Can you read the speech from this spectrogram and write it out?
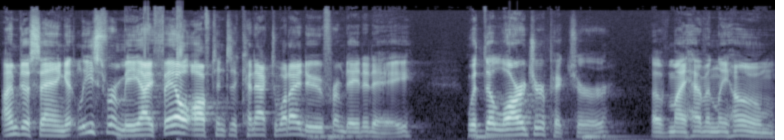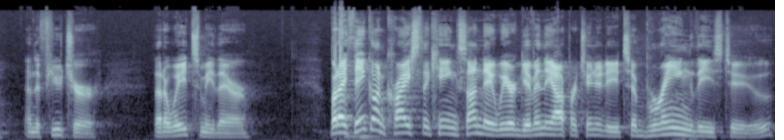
I'm just saying, at least for me, I fail often to connect what I do from day to day with the larger picture of my heavenly home and the future that awaits me there. But I think on Christ the King Sunday, we are given the opportunity to bring these two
